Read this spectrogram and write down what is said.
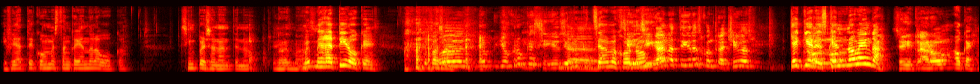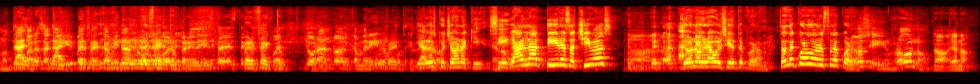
Y fíjate cómo me están callando la boca. Es impresionante, ¿no? Una vez más. ¿Me, me retiro o qué? ¿Qué pasó? Pues, yo, yo creo que sí. O Yo sea, creo que sea mejor, si, ¿no? Si gana Tigres contra Chivas, ¿Qué quieres? no. ¿Que no venga? sí, claro. Ok, No te dale, pares aquí, dale, vete perfecto. caminando Perfecto. como el periodista este Perfecto. que se fue llorando al camerino. Perfecto. porque Ya lo escucharon aquí. Si no gana. Tigres a Chivas, no. yo no grabo el siguiente programa. ¿Estás de acuerdo o no estás de Yo acuerdo? sí, Rodo no. No, yo no.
